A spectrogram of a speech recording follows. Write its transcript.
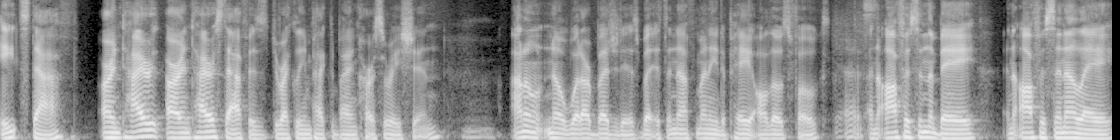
eight staff. Our entire our entire staff is directly impacted by incarceration. I don't know what our budget is, but it's enough money to pay all those folks. Yes. An office in the Bay, an office in LA,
